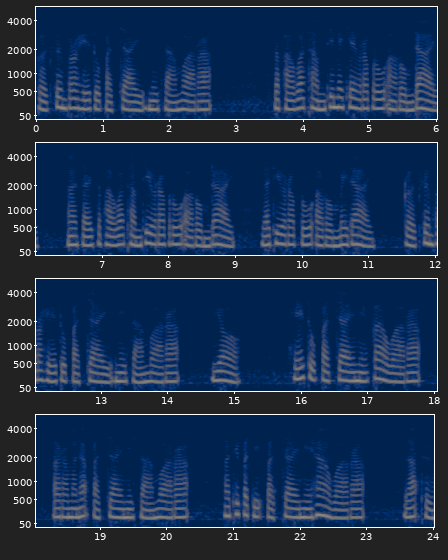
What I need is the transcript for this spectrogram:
เกิดขึ้นเพราะเหตุปัจจัยมีสามวาระ สภาวธรรมที่ไม่ใช่รับรู้อารมณ์ได้ อาศัยสภาวธรรมที่รับรู้อารมณ์ได้ และที่รับรู้อารมณ์ไม่ได้ เกิดขึ้นเพราะเหตุปัจจัยมีสามวาระ ย่อ เหตุปัจจัยมีเก้าวาระ อารมณปัจจัยมีสามวาระ อธิปติปัจจัยมีห้าวาระ ละถึง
